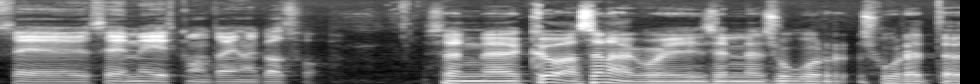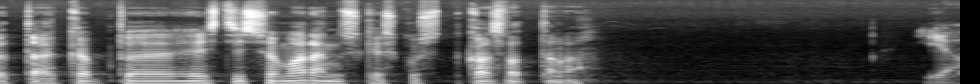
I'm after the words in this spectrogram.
see, see meeskond aina kasvab see on eh, kõva sõna, kui selline suur, suur ettevõte hakkab eh, Eestisse oma arenduskeskust kasvatama. ja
